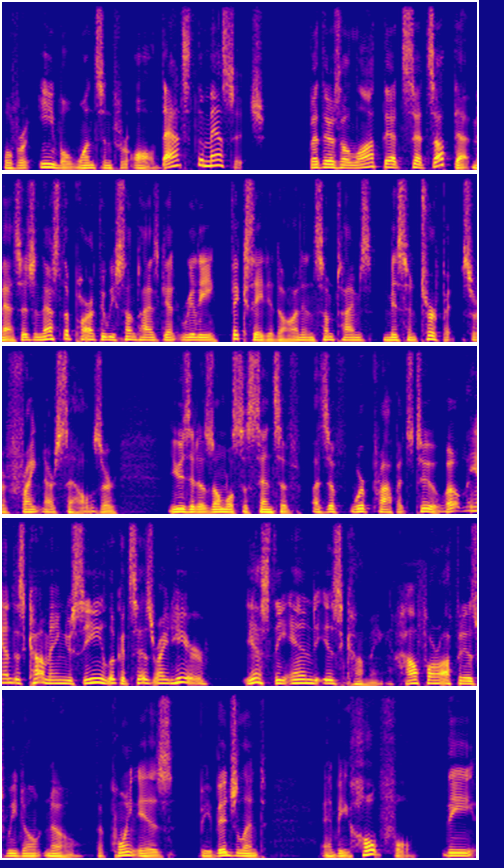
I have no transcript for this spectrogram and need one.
over evil once and for all. That's the message. But there's a lot that sets up that message, and that's the part that we sometimes get really fixated on and sometimes misinterpret, sort of frighten ourselves or use it as almost a sense of as if we're prophets too. Well, the end is coming, you see. Look, it says right here. Yes, the end is coming. How far off it is, we don't know. The point is be vigilant and be hopeful. The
